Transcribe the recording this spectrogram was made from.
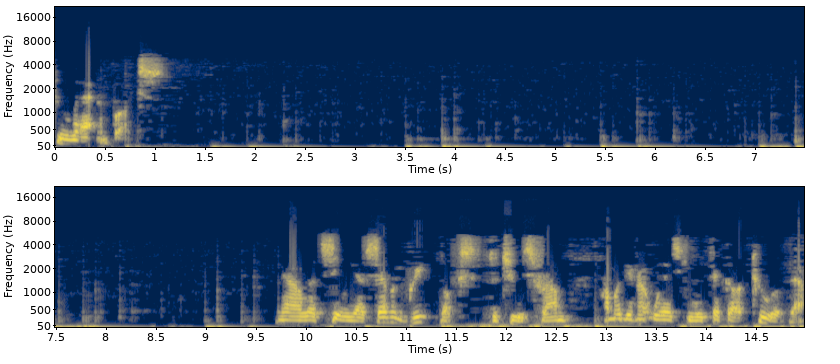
two Latin books. Now let's see, we have seven Greek books to choose from. How many different ways can we pick out two of them?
